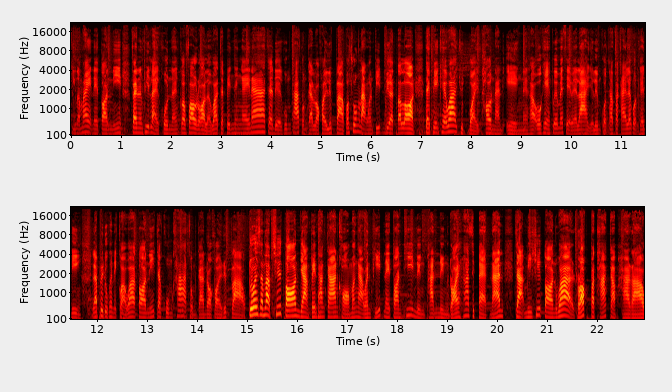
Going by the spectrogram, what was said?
จึงทำให้ในตอนนี้แฟนวันพีชหลายคนนั้นก็เฝ้ารอแหละว่าจะเป็นยังไงนะจะเดือดคุ้มค่าสมการรอคอยหรือเปล่าเพราะช่วงหลังวันพีชเดือดตลอด แต่เพียงแค่ว่าหยุดบ่อยเท่านั้นเองนะครับโอเค เพื่อไม่เสียเวลาอย่าลืมกดทับสไครต์และกดกระดิ่ง แล้วไปดูกันดีกว่าว่าตอนนี้จะคุ้มค่าสมการรอคอยหรือเปล่า โดยสำหรับชื่อตอนอย่างเป็นทางการของมังงะวันพีชในตอนที่1158 นั้น จะมีชื่อตอนว่าร็อกปะทะกับฮาราว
